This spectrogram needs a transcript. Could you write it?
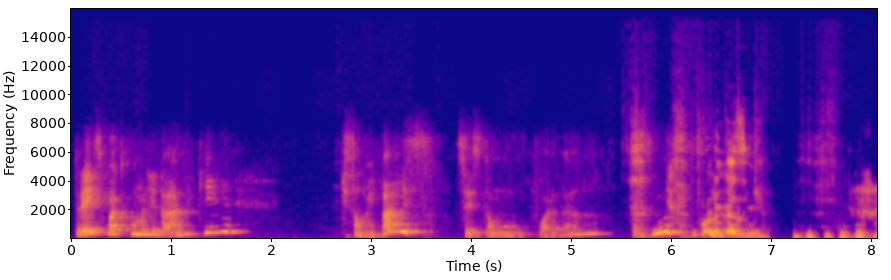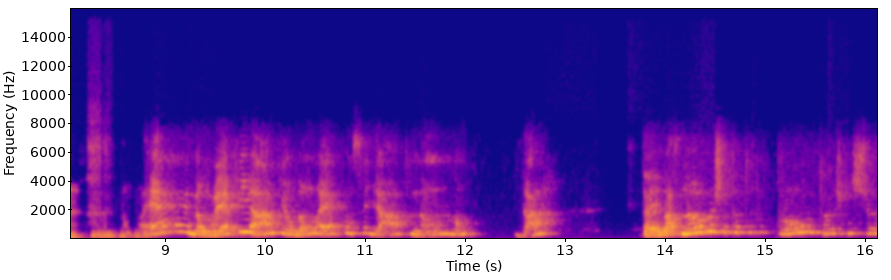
três, quatro comunidades que, que são rivais. Vocês estão fora da casinha. Fora da casinha. Não é, não é viável, não é aconselhável, não, não dá. Daí nós, não, mas já está tudo pronto, a gente já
